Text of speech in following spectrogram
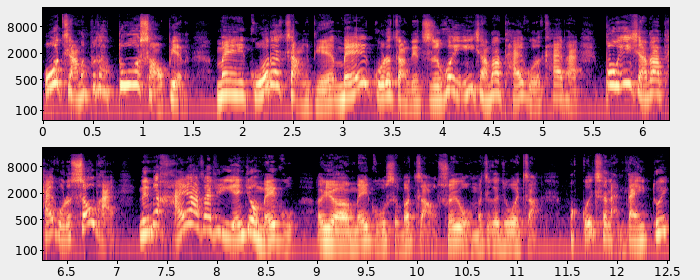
我讲了不知道多少遍了。美国的涨跌，美股的涨跌只会影响到台股的开盘，不影响到台股的收盘。你们还要再去研究美股？哎呀，美股什么涨，所以我们这个就会涨。鬼扯懒蛋一堆。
